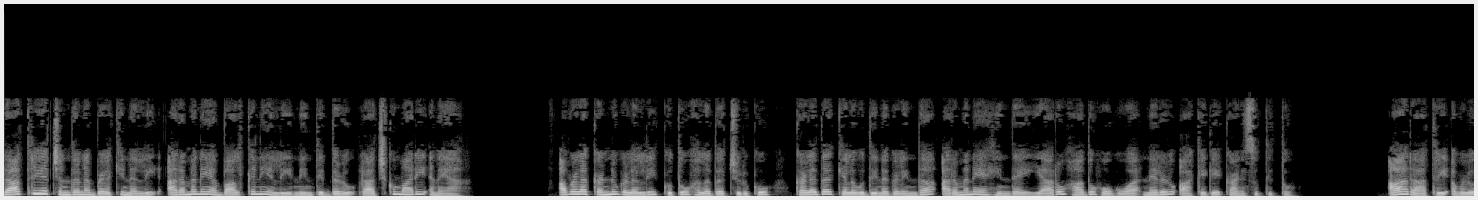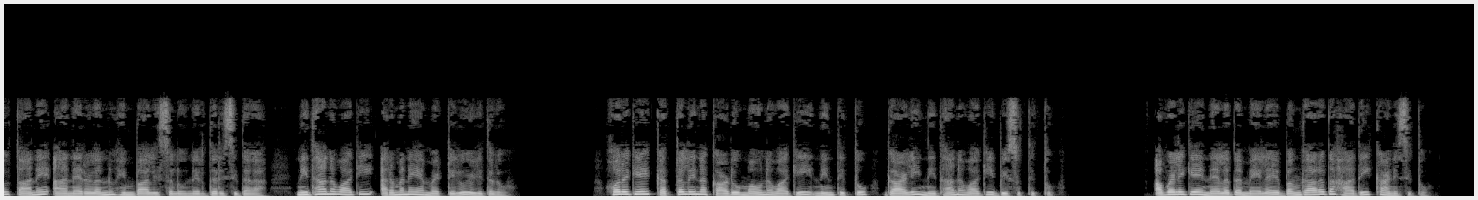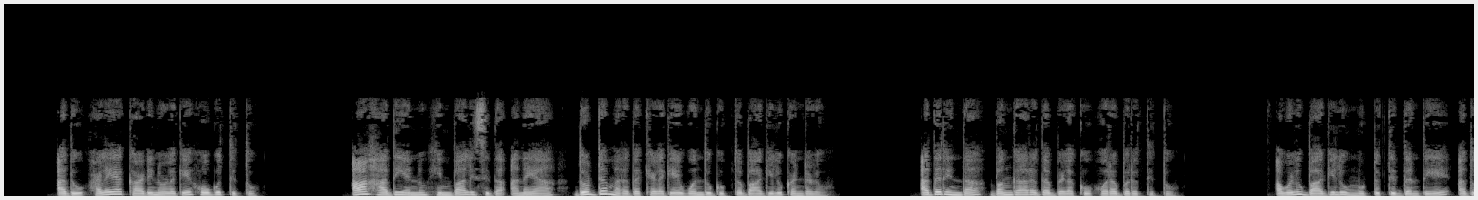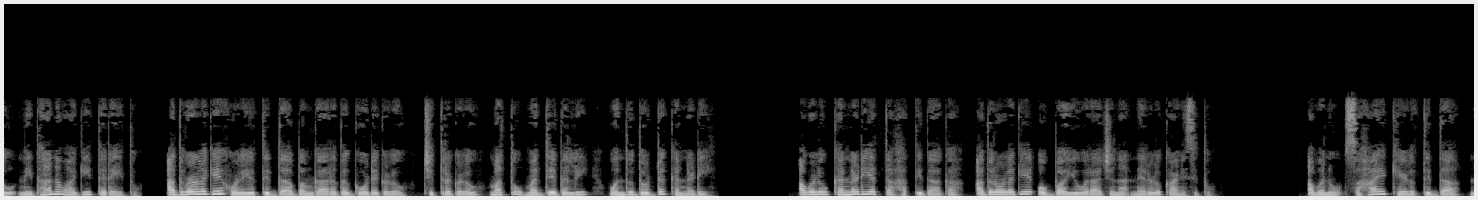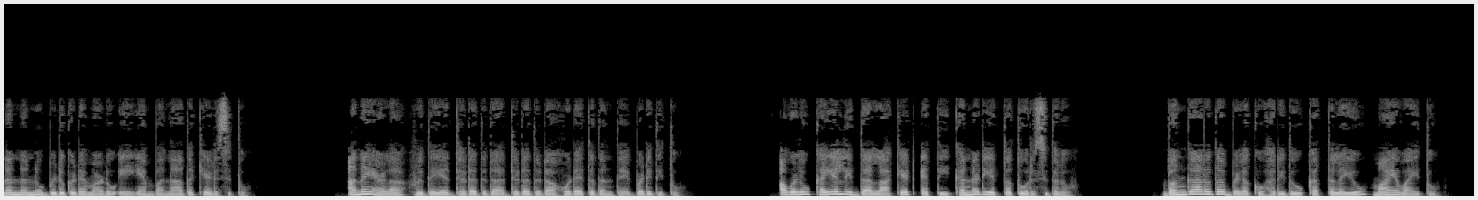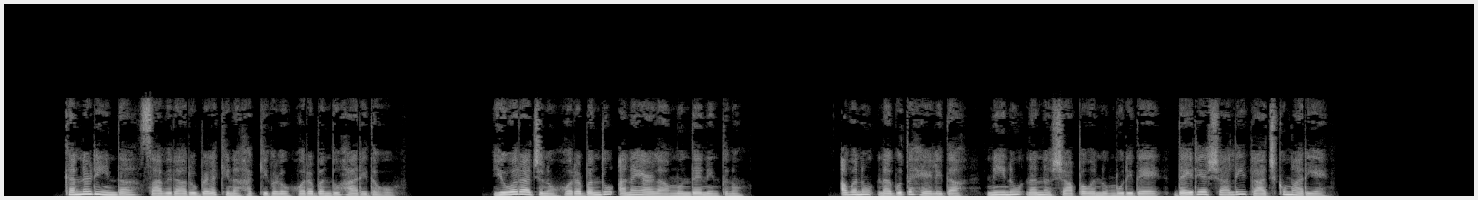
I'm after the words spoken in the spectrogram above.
ರಾತ್ರಿಯ ಚಂದ್ರನ ಬೆಳಕಿನಲ್ಲಿ ಅರಮನೆಯ ಬಾಲ್ಕನಿಯಲ್ಲಿ ನಿಂತಿದ್ದಳು ರಾಜ್ಕುಮಾರಿ ಅನಯ. ಅವಳ ಕಣ್ಣುಗಳಲ್ಲಿ ಕುತೂಹಲದ ಚುರುಕು, ಕಳೆದ ಕೆಲವು ದಿನಗಳಿಂದ ಅರಮನೆಯ ಹಿಂದೆ ಯಾರೋ ಹಾದು ಹೋಗುವ ನೆರಳು ಆಕೆಗೆ ಕಾಣಿಸುತ್ತಿತ್ತು. ಆ ರಾತ್ರಿ ಅವಳು ತಾನೇ ಆ ನೆರಳನ್ನು ಹಿಂಬಾಲಿಸಲು ನಿರ್ಧರಿಸಿದಳ ನಿಧಾನವಾಗಿ ಅರಮನೆಯ ಮೆಟ್ಟಿಲು ಇಳಿದಳು. ಹೊರಗೆ ಕತ್ತಲಿನ ಕಾಡು ಮೌನವಾಗಿ ನಿಂತಿತ್ತು, ಗಾಳಿ ನಿಧಾನವಾಗಿ ಬೀಸುತ್ತಿತ್ತು. ಅವಳಿಗೆ ನೆಲದ ಮೇಲೆ ಬಂಗಾರದ ಹಾದಿ ಕಾಣಿಸಿತು. ಅದು ಹಳೆಯ ಕಾಡಿನೊಳಗೆ ಹೋಗುತ್ತಿತ್ತು. ಆ ಹಾದಿಯನ್ನು ಹಿಂಬಾಲಿಸಿದ ಅನಯ ದೊಡ್ಡ ಮರದ ಕೆಳಗೆ ಒಂದು ಗುಪ್ತ ಬಾಗಿಲು ಕಂಡಳು. ಅದರಿಂದ ಬಂಗಾರದ ಬೆಳಕು ಹೊರಬರುತ್ತಿತ್ತು. ಅವಳು ಬಾಗಿಲು ಮುಟ್ಟುತ್ತಿದ್ದಂತೆಯೇ ಅದು ನಿಧಾನವಾಗಿ ತೆರೆಯಿತು. ಅದರೊಳಗೆ ಹೊಳೆಯುತ್ತಿದ್ದ ಬಂಗಾರದ ಗೋಡೆಗಳು, ಚಿತ್ರಗಳು ಮತ್ತು ಮಧ್ಯದಲ್ಲಿ ಒಂದು ದೊಡ್ಡ ಕನ್ನಡಿ. ಅವಳು ಕನ್ನಡಿಯತ್ತ ಹತ್ತಿದಾಗ ಅದರೊಳಗೆ ಒಬ್ಬ ಯುವರಾಜನ ನೆರಳು ಕಾಣಿಸಿತು. ಅವನು ಸಹಾಯ ಕೇಳುತ್ತಿದ್ದ ನನ್ನನ್ನು ಬಿಡುಗಡೆ ಮಾಡು ಎ ಎಂಬ ನಾದ ಕೇಳಿಸಿತು. ಅನಯಳ ಹೃದಯ ದಡದಡ ದಡದಡ ಹೊಡೆತದಂತೆ ಬಡಿದಿತು. ಅವಳು ಕೈಯಲ್ಲಿದ್ದ ಲಾಕೆಟ್ ಎತ್ತಿ ಕನ್ನಡಿಯತ್ತ ತೋರಿಸಿದಳು. ಬಂಗಾರದ ಬೆಳಕು ಹರಿದು ಕತ್ತಲೆಯೂ ಮಾಯವಾಯಿತು. ಕನ್ನಡಿಯಿಂದ ಸಾವಿರಾರು ಬೆಳಕಿನ ಹಕ್ಕಿಗಳು ಹೊರಬಂದು ಹಾರಿದವು. ಯುವರಾಜನು ಹೊರಬಂದು ಅನಯಾಳ ಮುಂದೆ ನಿಂತನು. ಅವನು ನಗುತ ಹೇಳಿದ, ನೀನು ನನ್ನ ಶಾಪವನ್ನು ಮೂರಿದೆ, ಧೈರ್ಯಶಾಲಿ ರಾಜ್ಕುಮಾರಿಯೇ.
